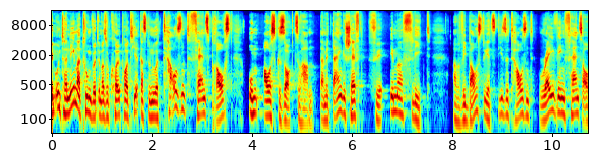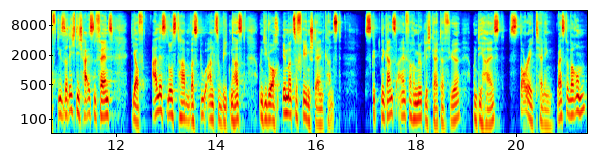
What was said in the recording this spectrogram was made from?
Im Unternehmertum wird immer so kolportiert, dass du nur 1000 Fans brauchst, um ausgesorgt zu haben, damit dein Geschäft für immer fliegt. Aber wie baust du jetzt diese 1000 raving Fans auf, diese richtig heißen Fans, die auf alles Lust haben, was du anzubieten hast und die du auch immer zufriedenstellen kannst? Es gibt eine ganz einfache Möglichkeit dafür und die heißt Storytelling. Weißt du warum?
